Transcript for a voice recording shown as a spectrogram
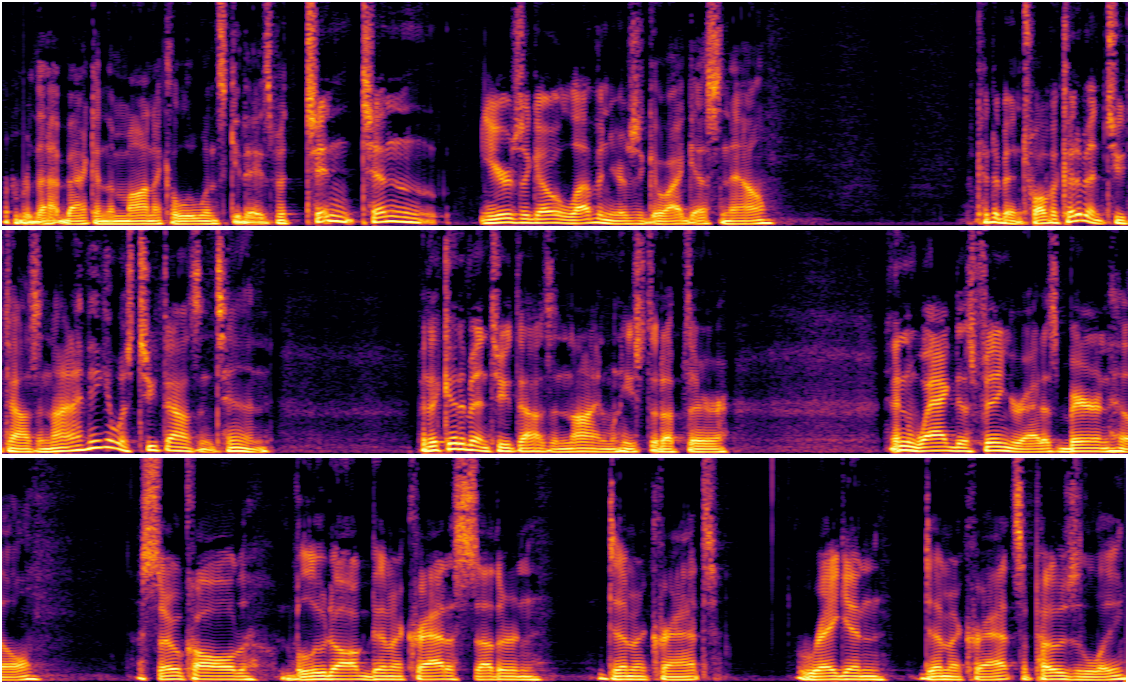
Remember that back in the Monica Lewinsky days. But 10, 10 years ago, 11 years ago, I guess now, could have been 12. It could have been 2009. I think it was 2010. But it could have been 2009 when he stood up there and wagged his finger at us, Baron Hill, a so called Blue Dog Democrat, a Southern Democrat, Reagan Democrat, supposedly.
